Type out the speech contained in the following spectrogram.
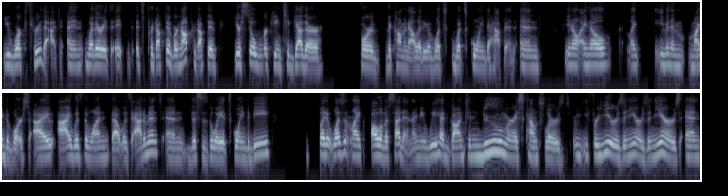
you work through that. And whether it's it, it's productive or not productive, you're still working together for the commonality of what's what's going to happen. And you know, I know like even in my divorce i i was the one that was adamant and this is the way it's going to be. But it wasn't like all of a sudden i mean we had gone to numerous counselors for years and years and years and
